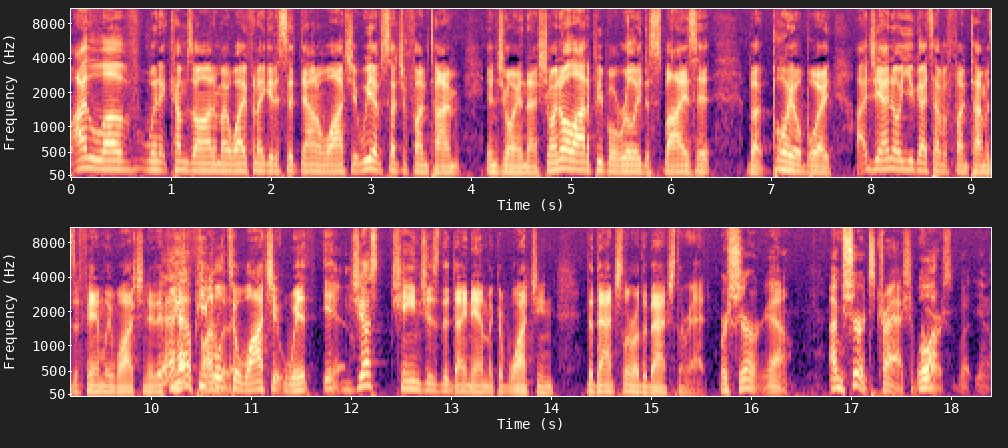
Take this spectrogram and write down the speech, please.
I love when it comes on, and my wife and I get to sit down and watch it. We have such a fun time enjoying that show. I know a lot of people really despise it, but boy, oh boy, I, Jay, I know you guys have a fun time as a family watching it. If Yeah, you have have people to it. watch it with, it Yeah. just changes the dynamic of watching The Bachelor or The Bachelorette. For sure, yeah. I'm sure it's trash, of Well, course, but you know.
